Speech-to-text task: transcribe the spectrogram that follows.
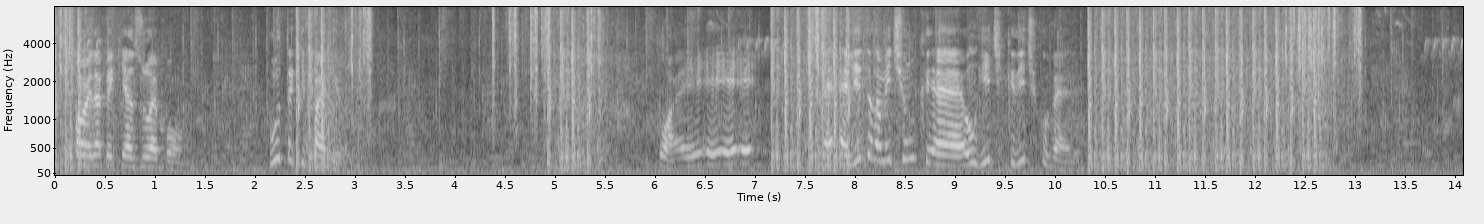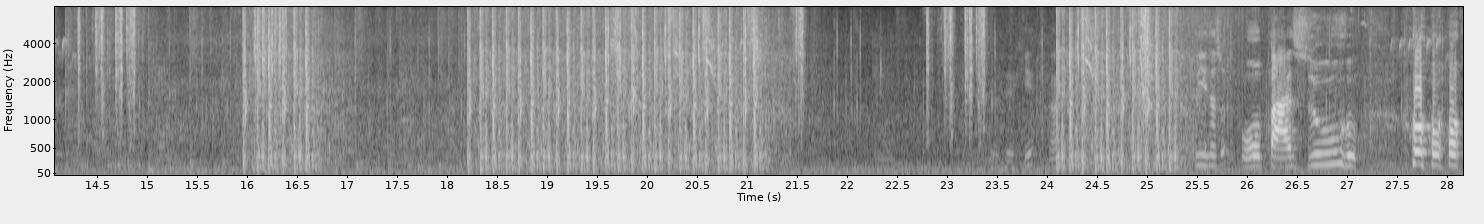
esse power-up aqui azul é bom. Puta que pariu. Pô, é, é, é, é, é literalmente um, um hit crítico, velho. Opa, azul! Oh, oh,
